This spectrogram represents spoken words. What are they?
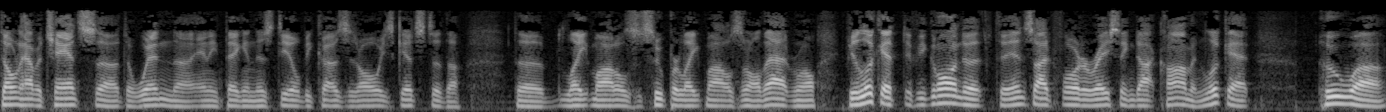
don't have a chance uh, to win uh, anything in this deal because it always gets to the the late models, the super late models, and all that. Well, if you look at if you go on to, to InsideFloridaRacing.com and look at who uh,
